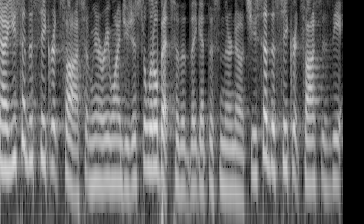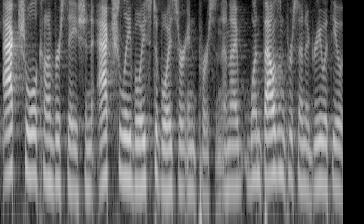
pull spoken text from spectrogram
Now, you said the secret sauce. I'm going to rewind you just a little bit so that they get this in their notes. You said the secret sauce is the actual conversation, actually voice to voice or in person. And I 1000% agree with you.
